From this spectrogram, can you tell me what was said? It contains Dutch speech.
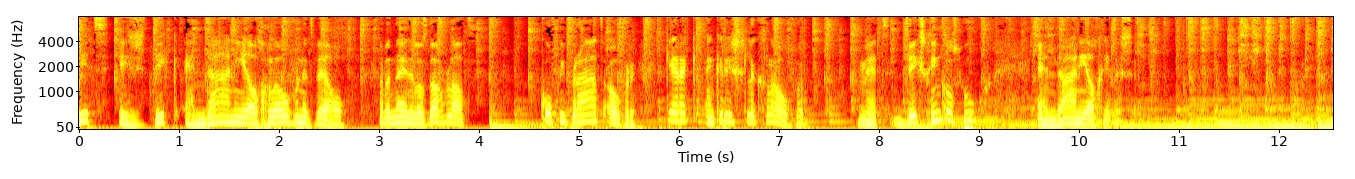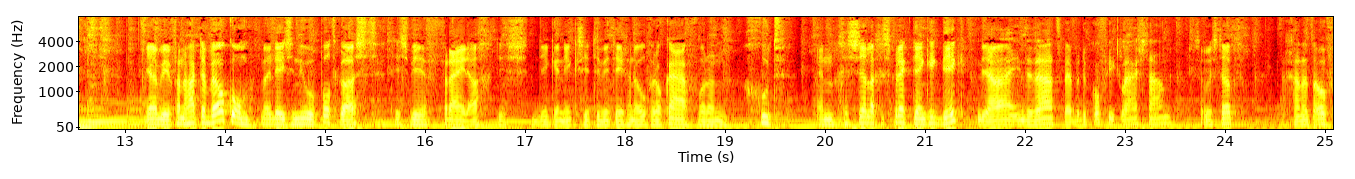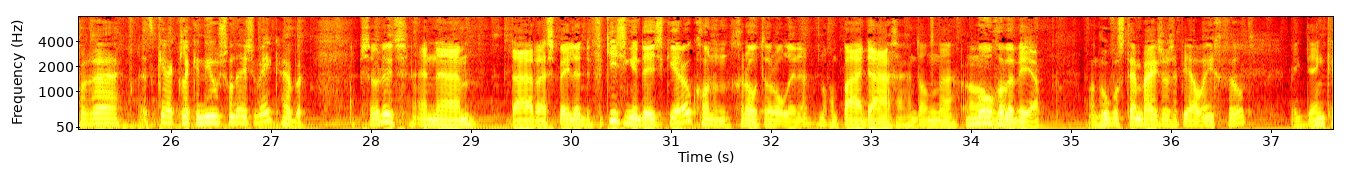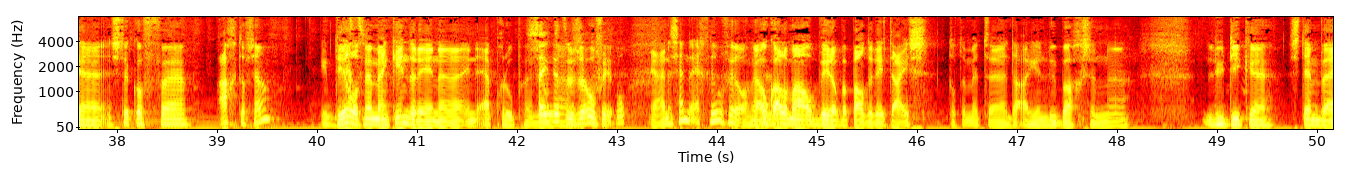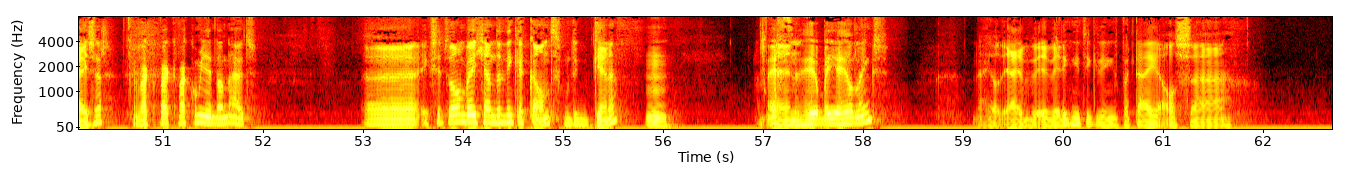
Dit is Dick en Daniel Geloven het Wel van het Nederlands Dagblad. Koffiepraat over kerk en christelijk geloven. Met Dick Schinkelshoek en Daniel Gillissen. Ja, weer van harte welkom bij deze nieuwe podcast. Het is weer vrijdag, dus Dick en ik zitten weer tegenover elkaar voor een goed en gezellig gesprek, denk ik, Dick. Ja, inderdaad. We hebben de koffie klaarstaan. Zo is dat. We gaan het over uh, het kerkelijke nieuws van deze week hebben. Absoluut. En uh, daar uh, spelen de verkiezingen deze keer ook gewoon een grote rol in. Hè? Nog een paar dagen en dan oh, mogen we weer. Want hoeveel stemwijzers heb jij al ingevuld? Ik denk een stuk of acht of zo. Ik deel het met mijn kinderen in, in de appgroep. En zijn dat er zoveel? Ja, er zijn er echt heel veel. Ook ja. allemaal op, weer op bepaalde details. Tot en met de Arjen Lubach zijn ludieke stemwijzer. Waar, waar, waar kom je dan uit? Uh, ik zit wel een beetje aan de linkerkant, moet ik bekennen. Hmm. Echt? En, heel, ben je heel links? Nou, heel, ja, weet ik niet. Ik denk partijen als... Uh,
